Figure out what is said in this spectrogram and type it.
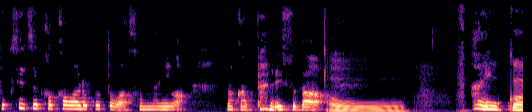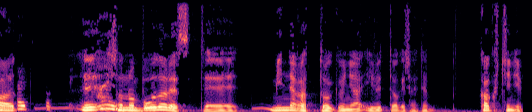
直接関わることはそんなにはなかったんですが、おー。福はい。岡、はい。えはいそのボーダレスって、みんなが東京にいるってわけじゃなくて、各地に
